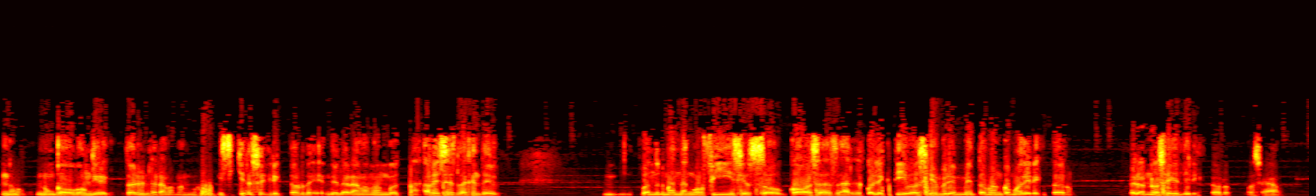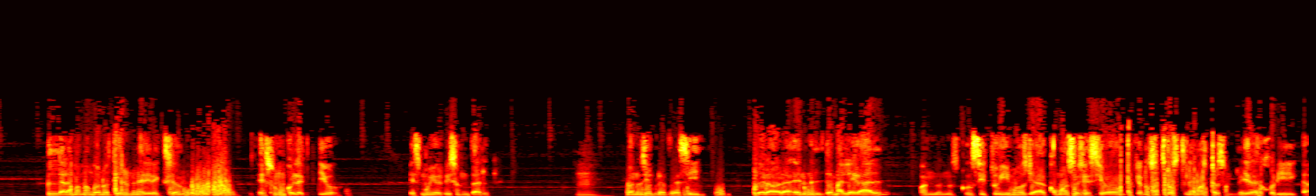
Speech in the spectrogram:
No, nunca hubo un director en Laramamango. Ni siquiera soy director de, de Laramamango. A veces la gente, cuando mandan oficios o cosas al colectivo, siempre me toman como director, pero no soy el director. O sea, Laramamango no tiene una dirección. Es un colectivo. Es muy horizontal. Mm. Bueno, siempre fue así. Pero ahora, en el tema legal, cuando nos constituimos ya como asociación, porque nosotros tenemos personalidad jurídica,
